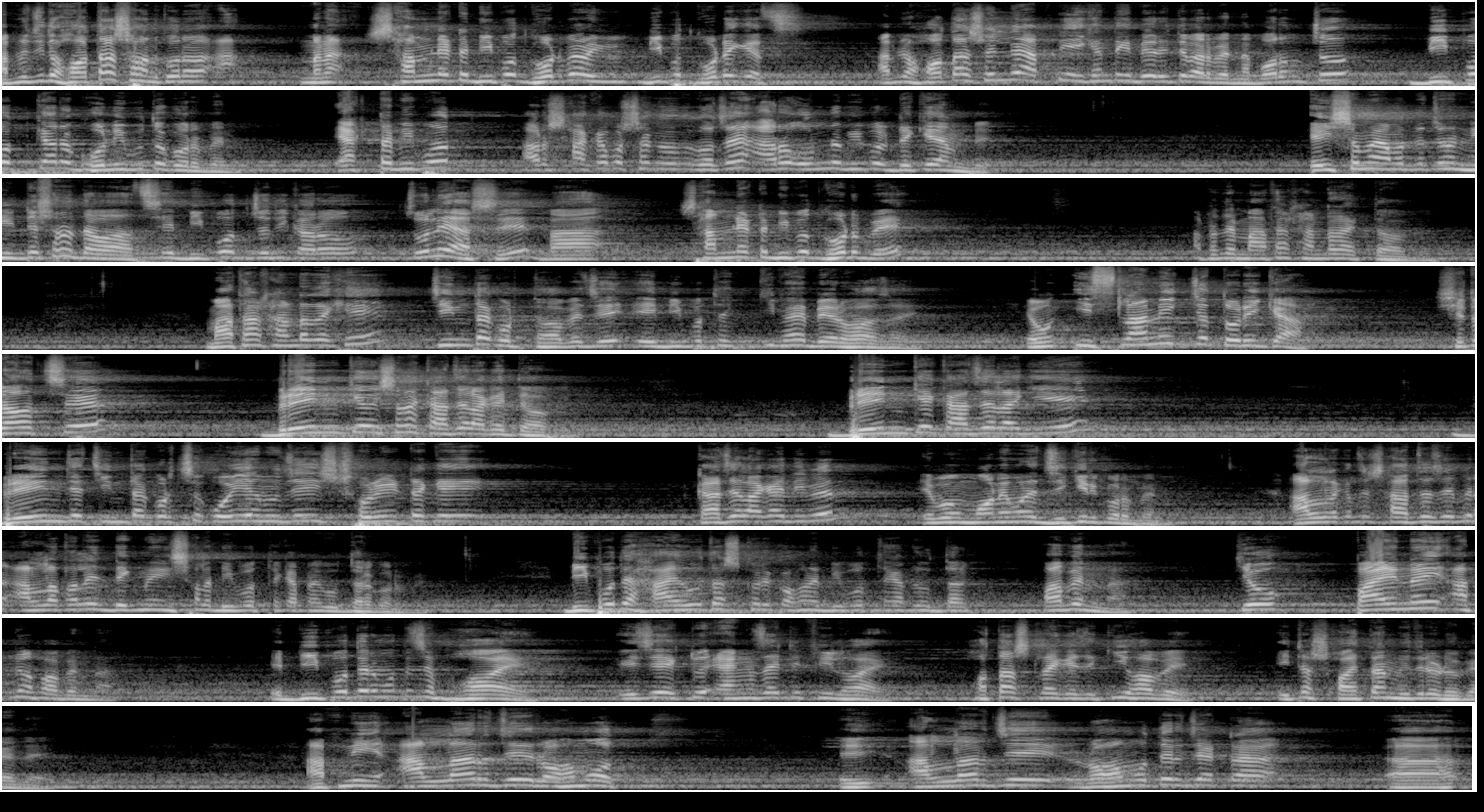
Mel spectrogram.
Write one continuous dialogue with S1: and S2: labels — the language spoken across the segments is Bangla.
S1: আপনি যদি হতাশ হন, কোনো মানে সামনে একটা বিপদ ঘটবে বিপদ ঘটে গেছে। আপনি হতাশ হলে আপনি এখান থেকে বের হতে পারবেন না, বরঞ্চ বিপদকে আরও ঘনীভূত করবেন। একটা বিপদ আরও শাখা প্রশাখা গজায় আরও অন্য বিপদ ডেকে আনবে। এই সময় আমাদের জন্য নির্দেশনা দেওয়া আছে, বিপদ যদি কারও চলে আসে বা সামনে একটা বিপদ ঘটবে, আপনাদের মাথা ঠান্ডা রাখতে হবে। মাথা ঠান্ডা রেখে চিন্তা করতে হবে যে এই বিপদ থেকে কীভাবে বের হওয়া যায়। এবং ইসলামিক যে তরিকা সেটা হচ্ছে ব্রেনকে ওই সময় কাজে লাগাইতে হবে। ব্রেনকে কাজে লাগিয়ে ব্রেন যে চিন্তা করছে ওই অনুযায়ী শরীরটাকে কাজে লাগাই দিবেন এবং মনে মনে জিকির করবেন। আল্লাহর কাছে সাহায্য চাইবেন, আল্লাহ তালাই দেখবেন ইনশাল্লাহ বিপদ থেকে আপনাকে উদ্ধার করবে। বিপদে হায় হুতাশ করে কখনো বিপদ থেকে আপনি উদ্ধার পাবেন না। কেউ পায় নাই, আপনিও পাবেন না। এই বিপদের মধ্যে যে ভয়, এই যে একটু অ্যাংজাইটি ফিল হয়, হতাশ লাগে যে কি হবে? এটা শয়তান ভিতরে ঢুকে দেয়। আপনি আল্লাহর যে রহমত, এই আল্লাহর যে রহমতের যে একটা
